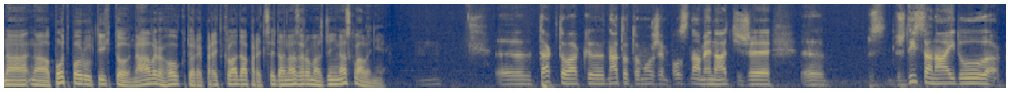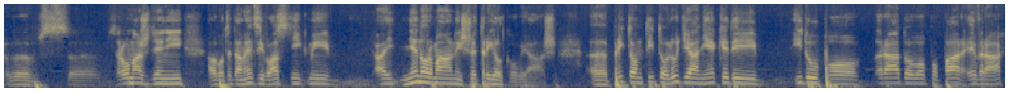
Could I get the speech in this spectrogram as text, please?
na, na podporu týchto návrhov, ktoré predkladá predseda na zhromaždení na schválenie. E, takto, ak na toto môžem poznamenať, že e, vždy sa nájdú v zhromaždení, alebo teda medzi vlastníkmi aj nenormálny šetrílkovia až. E, pritom títo ľudia niekedy idú po rádovo po pár evrách,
